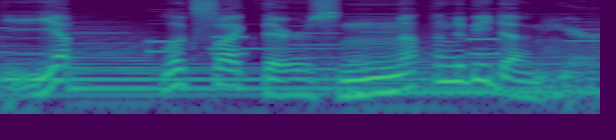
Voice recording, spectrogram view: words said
Yep, looks like there's nothing to be done here.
